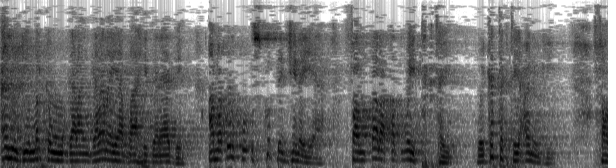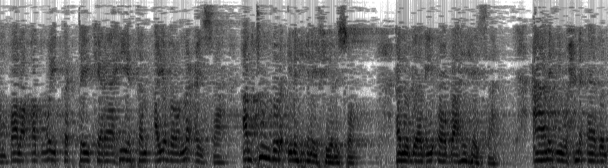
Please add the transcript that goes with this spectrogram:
Canugii marka wuu galaangalanayaa baahi daraaddeed. Ama dhulkuu isku dhejinayaa faintalaqad way tagtay way ka tagtay canugii faintalaqad way tagtay karaahiyatan ayadoo nacaysa an tandura ilayh inay fiiriso canugaagii oo baahi haysa caani iyo waxna aadan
